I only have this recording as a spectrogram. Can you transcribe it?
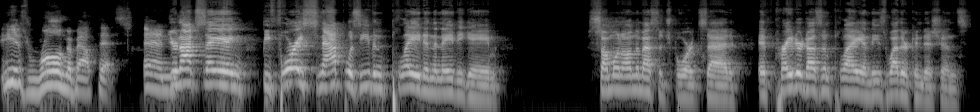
he is wrong about this. And You're not saying before a snap was even played in the Navy game, someone on the message board said, if Prater doesn't play in these weather conditions,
